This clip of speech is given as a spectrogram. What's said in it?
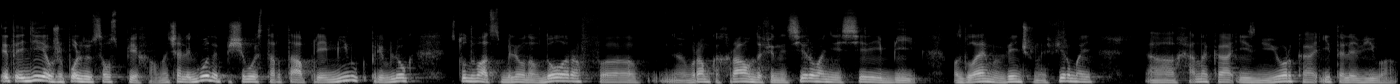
Эта идея уже пользуется успехом. В начале года пищевой стартап Premilk привлек 120 миллионов долларов э, в рамках раунда финансирования серии B, возглавляемой венчурной фирмой Ханака э, из Нью-Йорка и Тель-Авива.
